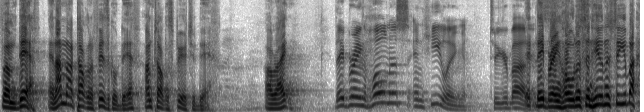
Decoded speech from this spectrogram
from death. And I'm not talking a physical death, I'm talking spiritual death. All right? They bring wholeness and healing to your body. They bring wholeness and healing to your body.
